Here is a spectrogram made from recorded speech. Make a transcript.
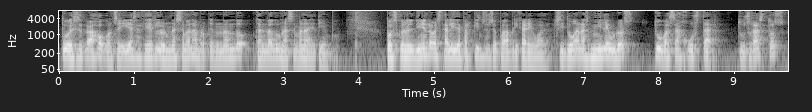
tú ese trabajo conseguirías hacerlo en una semana porque te han, dado, te han dado una semana de tiempo. Pues con el dinero esta ley de Parkinson se puede aplicar igual. Si tú ganas mil euros, tú vas a ajustar tus gastos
